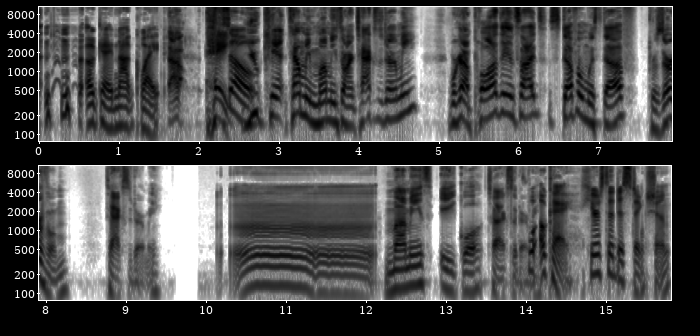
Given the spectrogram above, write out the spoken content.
okay, not quite. Oh, hey, So- you can't tell me mummies aren't taxidermy. We're going to pull out the insides, stuff them with stuff, preserve them. Taxidermy. Mm, Mummies equal taxidermy. well, okay, here's the distinction.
